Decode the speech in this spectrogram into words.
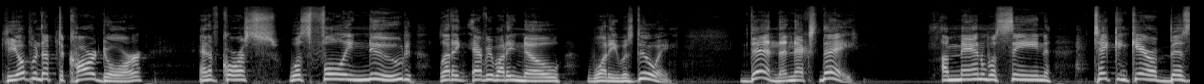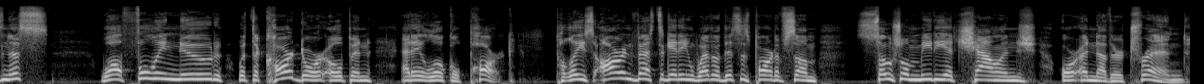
He opened up the car door and, of course, was fully nude, letting everybody know what he was doing. Then the next day, a man was seen taking care of business while fully nude with the car door open at a local park. Police are investigating whether this is part of some social media challenge or another trend.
